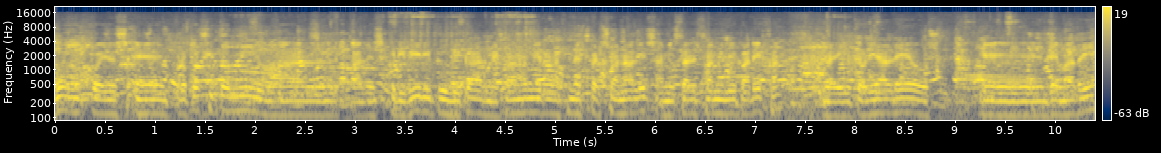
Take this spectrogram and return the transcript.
Bueno, pues el propósito mío al, escribir y publicar Mejorando mis relaciones personales, amistades, familia y pareja, la editorial Leos eh, de Madrid,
